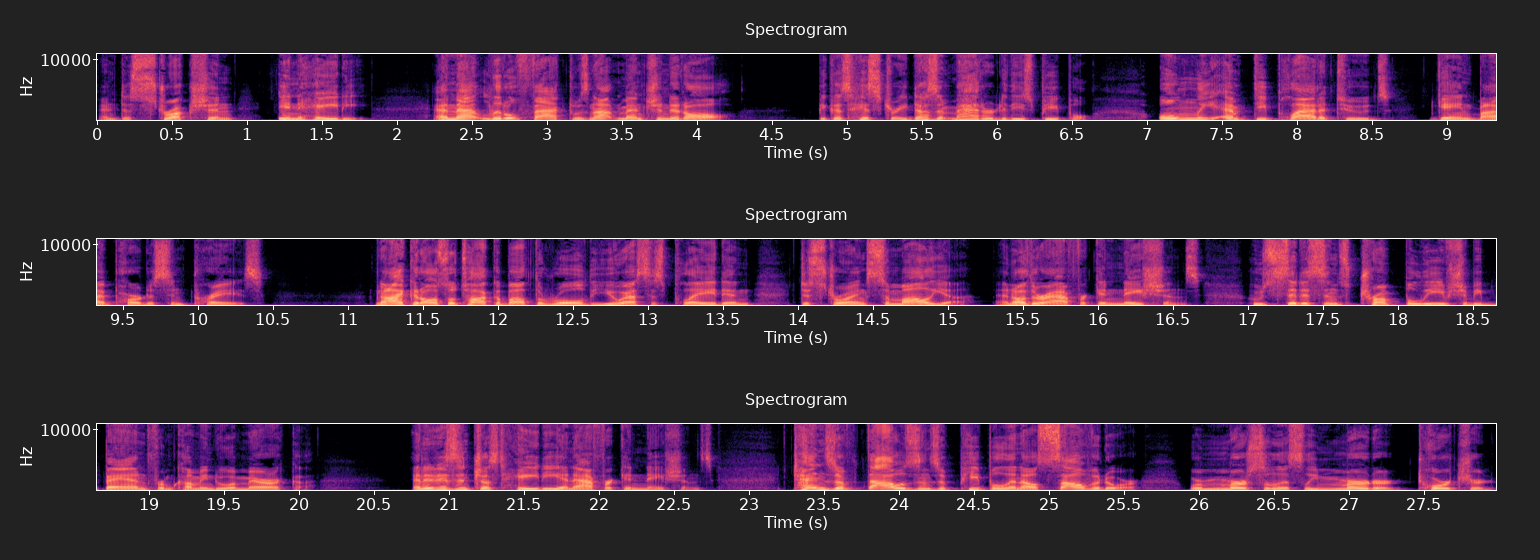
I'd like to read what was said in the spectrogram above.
and destruction in Haiti. And that little fact was not mentioned at all, because history doesn't matter to these people. Only empty platitudes gain bipartisan praise. Now, I could also talk about the role the U.S. has played in destroying Somalia and other African nations whose citizens Trump believes should be banned from coming to America. And it isn't just Haiti and African nations. Tens of thousands of people in El Salvador were mercilessly murdered, tortured,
